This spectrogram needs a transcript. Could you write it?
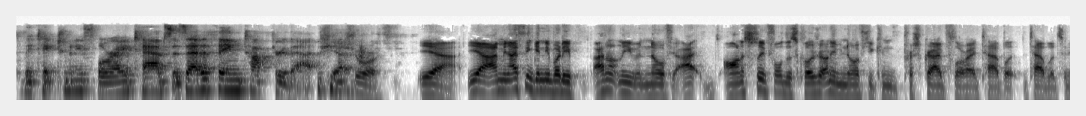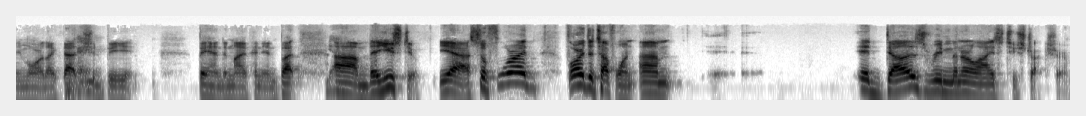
do they take too many fluoride tabs? Is that a thing? Talk through that. Yeah. Sure. Yeah. Yeah. I mean, I think anybody, I don't even know if I honestly, full disclosure, I don't even know if you can prescribe fluoride tablet tablets anymore. Like that okay. should be banned in my opinion, but yeah. um, they used to. Yeah. So fluoride, fluoride's a tough one. Um, it does remineralize tooth structure.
